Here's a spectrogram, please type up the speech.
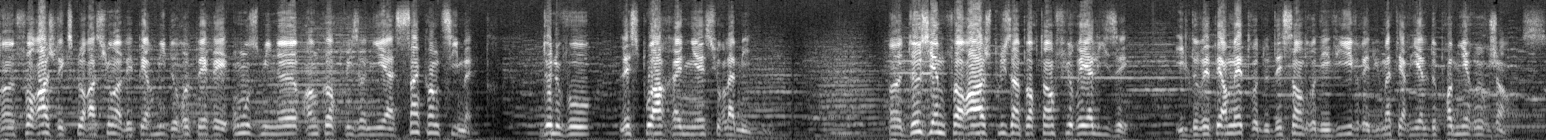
Un forage d'exploration avait permis de repérer 11 mineurs encore prisonniers à 56 mètres. De nouveau, l'espoir régnait sur la mine. Un deuxième forage plus important fut réalisé. Il devait permettre de descendre des vivres et du matériel de première urgence.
